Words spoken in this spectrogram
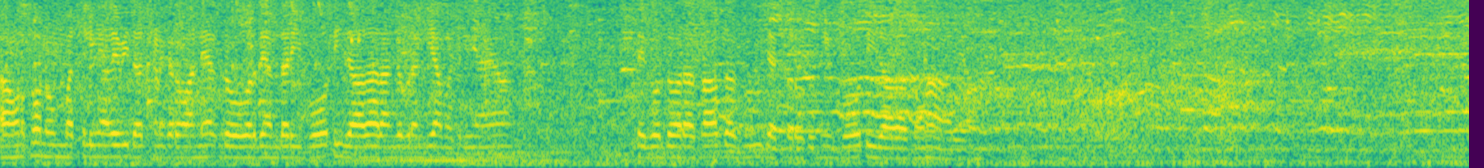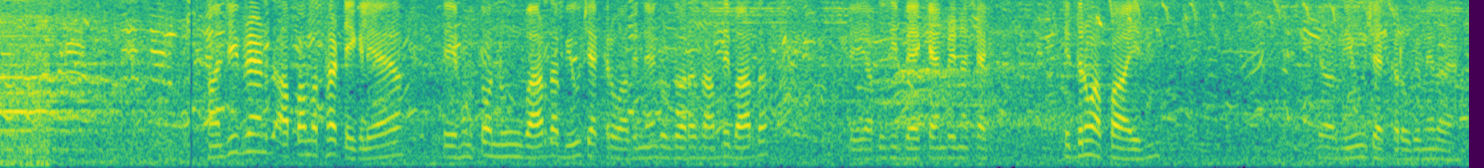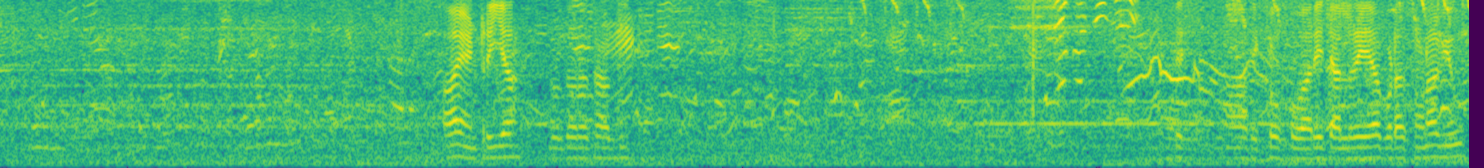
ਆ ਹੁਣ ਤੁਹਾਨੂੰ ਮਛਲੀਆਂ ਦੇ ਵੀ ਦਰਸ਼ਨ ਕਰਵਾਉਂਦੇ ਆ ਸਰੋਵਰ ਦੇ ਅੰਦਰ ਹੀ ਬਹੁਤ ਹੀ ਜ਼ਿਆਦਾ ਰੰਗ ਬਰੰਗੀਆਂ ਮਛਲੀਆਂ ਆ। ਤੇ ਗੁਰਦੁਆਰਾ ਸਾਹਿਬ ਦਾ ਵਿਊ ਚੈੱਕ ਕਰੋ, ਤੁਸੀਂ ਬਹੁਤ ਹੀ ਜ਼ਿਆਦਾ ਸੋਹਣਾ ਆ ਰਿਹਾ। ਹਾਂਜੀ ਫਰੈਂਡਸ ਆਪਾਂ ਮੱਥਾ ਟੇਕ ਲਿਆ ਆ ਤੇ ਹੁਣ ਤੁਹਾਨੂੰ ਬਾਹਰ ਦਾ ਵਿਊ ਚੈੱਕ ਕਰਵਾ ਦਿੰਨੇ ਆ ਗੁਰਦੁਆਰਾ ਸਾਹਿਬ ਦੇ ਬਾਹਰ ਦਾ। ਤੇ ਆ ਤੁਸੀਂ ਬੈਕ ਕੈਮਰੇ ਨਾਲ ਚੈੱਕ ਇਧਰੋਂ ਆਪਾਂ ਆਏ ਸੀ। ਤੇ ਵਿਊ ਚੈੱਕ ਕਰੋ ਕਿਵੇਂ ਦਾ ਆ। ਆ ਐਂਟਰੀ ਆ ਗੁਰਦੁਆਰਾ ਸਾਹਿਬ ਦੀ। ਆ ਦੇਖੋ ਫੁਆਰੇ ਚੱਲ ਰਹੇ ਆ ਬੜਾ ਸੋਹਣਾ ਵਿਊ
